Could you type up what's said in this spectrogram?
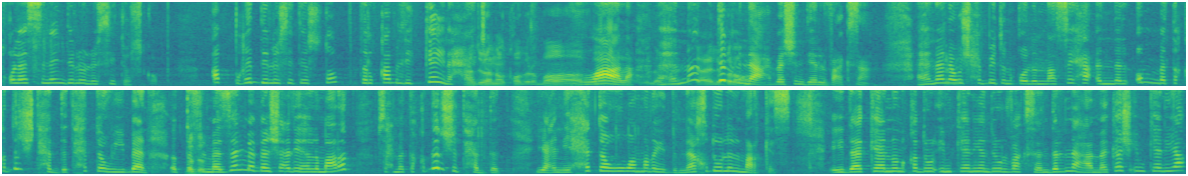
تقول لها السنة ندير له le stéthoscope. Après دير le stéthoscope تلقى بلي كاين حاجة. عنده un voilà هنا تمنع باش ندير ال vaccin. هنا أنا واش حبيت نقول النصيحة أن الام ما تقدرش تحدد حتى ويبان. الطفل. مازال ما بانش عليه المرض بصح ما تقدرش تحدد. يعني حتى هو مريض ناخذه للمركز. إذا كانوا نقدروا الامكانيه نديروا ال vaccin درناها. ما كاش إمكانية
